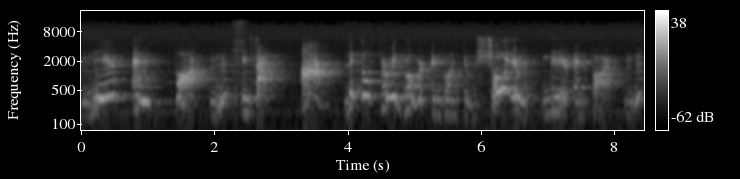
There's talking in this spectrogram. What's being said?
near and far. Mhm. In fact, I, little furry Grover, am going to show you near and far. Mhm.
